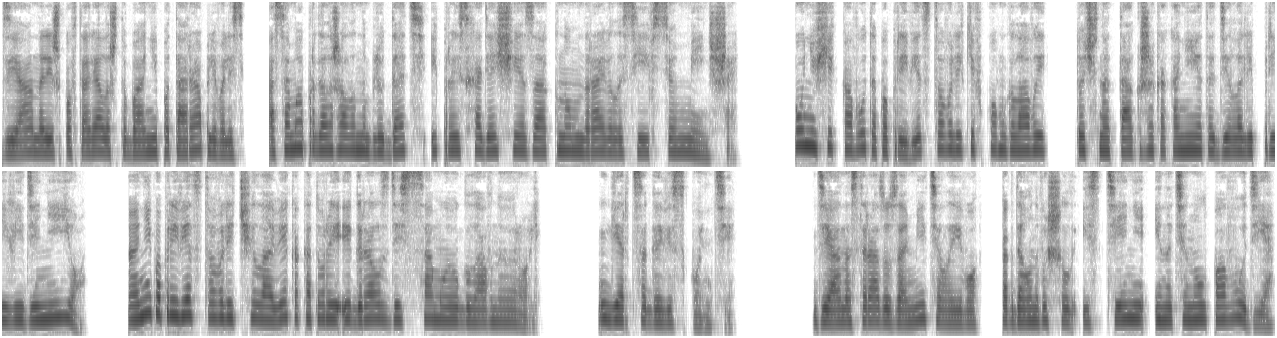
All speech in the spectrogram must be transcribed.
Диана лишь повторяла, чтобы они поторапливались, а сама продолжала наблюдать, и происходящее за окном нравилось ей все меньше. Конюхи кого-то поприветствовали кивком головы, точно так же, как они это делали при виде неё. Они поприветствовали человека, который играл здесь самую главную роль — герцога Висконти. Диана сразу заметила его, когда он вышел из тени и натянул поводья.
